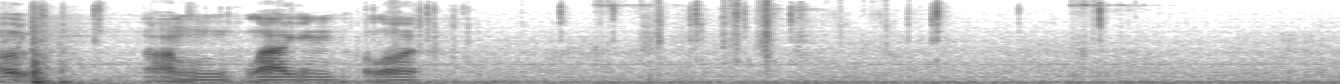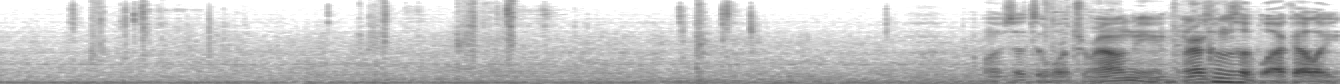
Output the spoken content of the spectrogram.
Oh, I'm lagging a lot. always have to watch around me. When it comes to the blackout, like,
